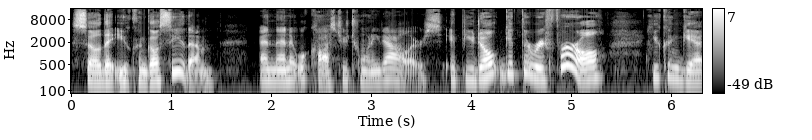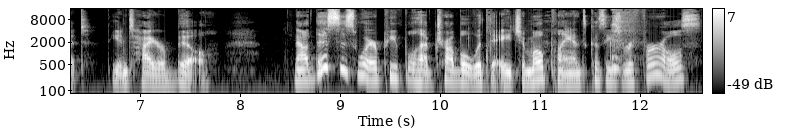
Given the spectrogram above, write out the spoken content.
so that you can go see them. And then it will cost you $20. If you don't get the referral, you can get the entire bill. Now, this is where people have trouble with the HMO plans because these referrals.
